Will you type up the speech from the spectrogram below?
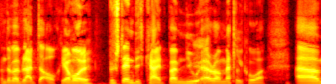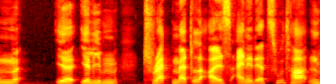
Und dabei bleibt er auch. Jawohl. Beständigkeit beim New Ja. Era Metalcore. Ähm, ihr, ihr lieben Trap Metal als eine der Zutaten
